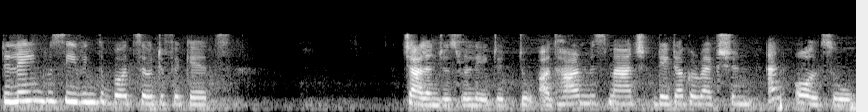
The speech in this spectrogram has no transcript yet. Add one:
delay in receiving the birth certificates, challenges related to Aadhaar mismatch, data correction, and also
